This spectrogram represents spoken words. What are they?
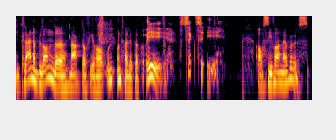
Die kleine Blonde nagte auf ihrer Un Unterlippe. Ui, sexy. Auch sie war nervös.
